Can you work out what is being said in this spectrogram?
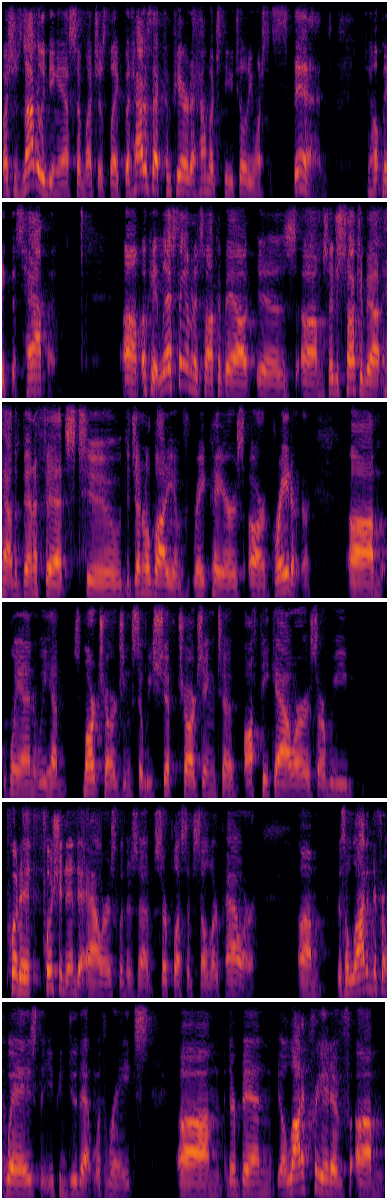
question is not really being asked so much as like, but how does that compare to how much the utility wants to spend to help make this happen? Um, okay, last thing I'm going to talk about is, um, so I just talked about how the benefits to the general body of ratepayers are greater um, when we have smart charging. So we shift charging to off-peak hours, or we put it push it into hours when there's a surplus of solar power. Um, there's a lot of different ways that you can do that with rates. Um, there have been a lot of creative um,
